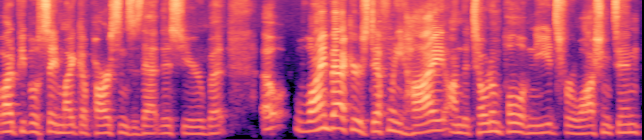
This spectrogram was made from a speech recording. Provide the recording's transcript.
a lot of people say Micah Parsons is that this year, but uh, linebacker is definitely high on the totem pole of needs for Washington.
